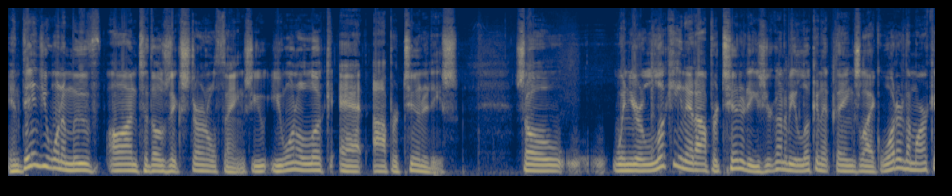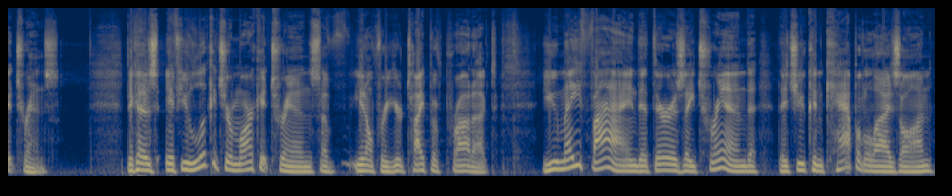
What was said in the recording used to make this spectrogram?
And then you want to move on to those external things. You, you want to look at opportunities. So when you're looking at opportunities, you're going to be looking at things like what are the market trends? Because if you look at your market trends of, you know, for your type of product, you may find that there is a trend that you can capitalize on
